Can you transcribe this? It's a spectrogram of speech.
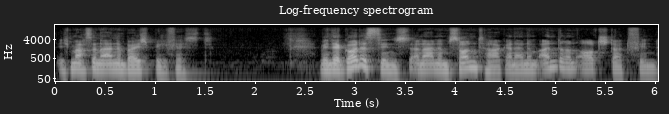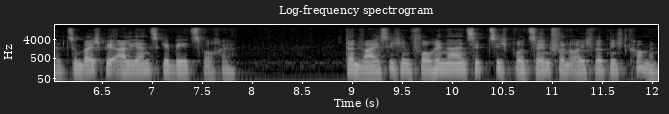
Ich mache es an einem Beispiel fest. Wenn der Gottesdienst an einem Sonntag an einem anderen Ort stattfindet, zum Beispiel Allianz Gebetswoche, dann weiß ich im Vorhinein, 70 Prozent von euch wird nicht kommen.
